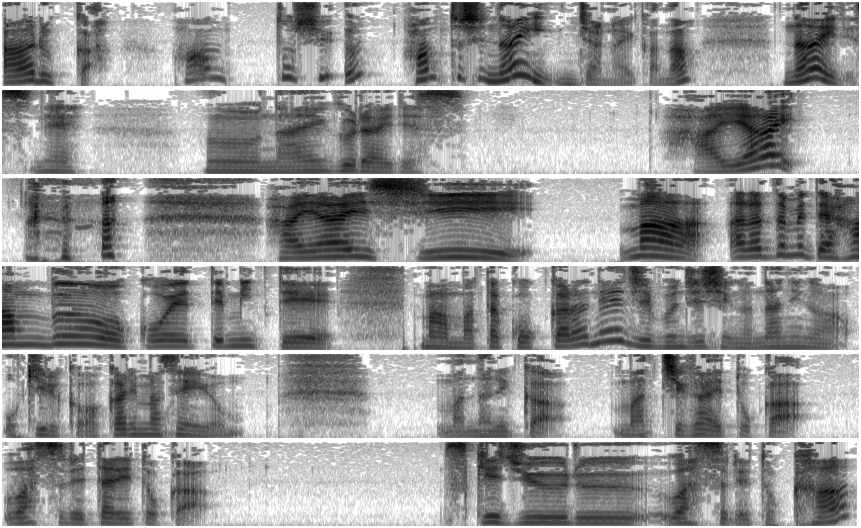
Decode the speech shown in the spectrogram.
あるか。半年、ん？半年ないんじゃないかな？ないですね。うん、ないぐらいです。早い 早いし、まあ、改めて半分を超えてみて、まあまたこっからね、自分自身が何が起きるかわかりませんよ。まあ何か間違いとか忘れたりとか、スケジュール忘れとか、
